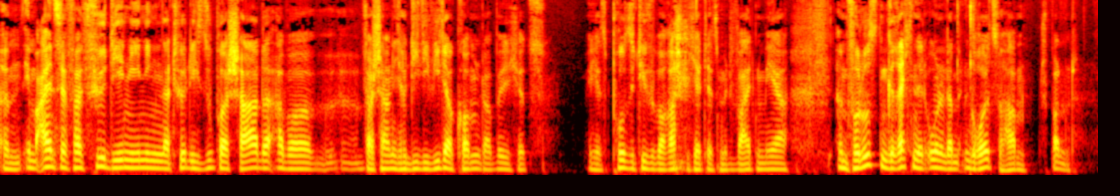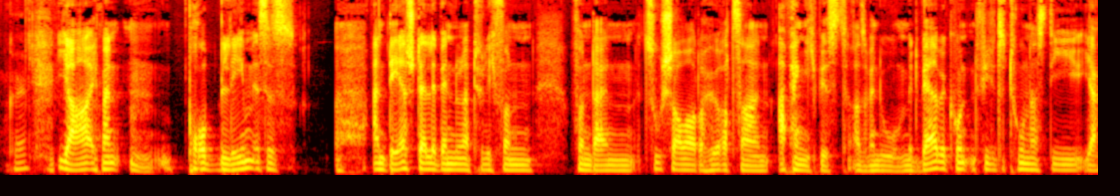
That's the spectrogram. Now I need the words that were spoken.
ähm, im Einzelfall für denjenigen natürlich super schade, aber äh, wahrscheinlich auch die, die wiederkommen, da bin ich jetzt bin ich jetzt positiv überrascht. Ich hätte jetzt mit weit mehr ähm, Verlusten gerechnet, ohne damit einen Groll zu haben. Spannend. Okay. Ja, ich meine, Problem ist es an der Stelle, wenn du natürlich von, von deinen Zuschauer- oder Hörerzahlen abhängig bist. Also wenn du mit Werbekunden viel zu tun hast, die ja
